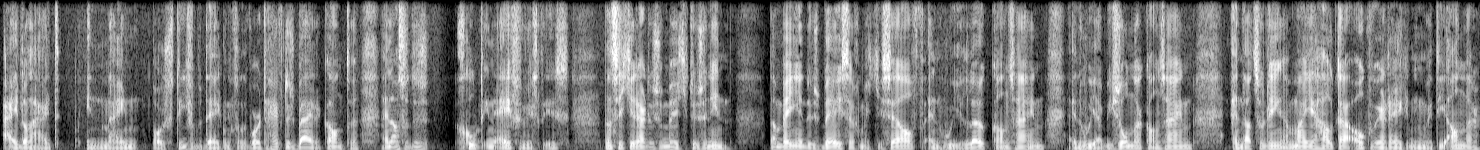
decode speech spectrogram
ijdelheid in mijn positieve betekenis van het woord heeft dus beide kanten. En als het dus goed in evenwicht is, dan zit je daar dus een beetje tussenin. Dan ben je dus bezig met jezelf en hoe je leuk kan zijn en hoe jij bijzonder kan zijn en dat soort dingen. Maar je houdt daar ook weer rekening met die ander,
